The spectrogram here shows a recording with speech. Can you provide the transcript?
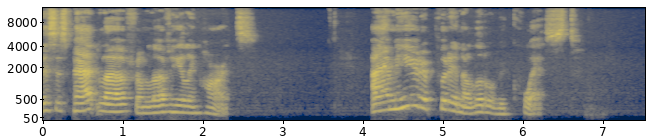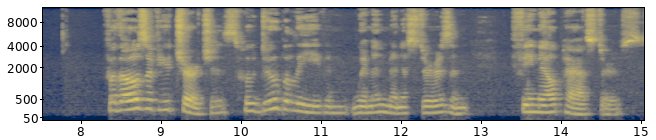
This is Pat Love from Love Healing Hearts. I am here to put in a little request. For those of you churches who do believe in women ministers and female pastors,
